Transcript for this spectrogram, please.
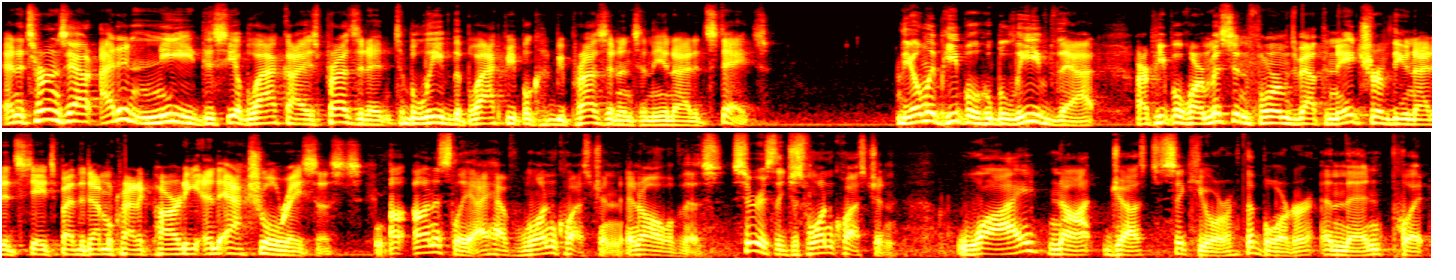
And it turns out I didn't need to see a black guy as president to believe that black people could be presidents in the United States. The only people who believed that are people who are misinformed about the nature of the United States by the Democratic Party and actual racists. Honestly, I have one question in all of this. Seriously, just one question. Why not just secure the border and then put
